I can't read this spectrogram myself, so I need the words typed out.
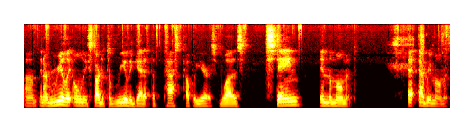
um, and I really only started to really get it the past couple years. Was staying in the moment at every moment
